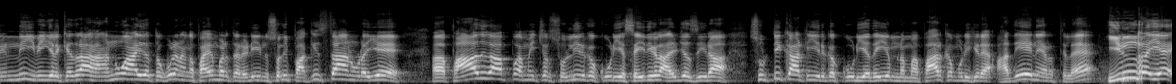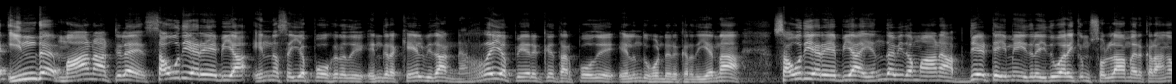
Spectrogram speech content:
நின்று இவங்களுக்கு எதிராக அணு ஆயுதத்தை கூட நாங்கள் பயன்படுத்த ரெடின்னு சொல்லி பாகிஸ்தானுடைய பாதுகாப்பு அமைச்சர் சொல்லியிருக்கக்கூடிய செய்திகள் அல் ஜசீரா சுட்டிக்காட்டி இருக்கக்கூடியதையும் நம்ம பார்க்க முடிகிற அதே நேரத்தில் இன்றைய இந்த மாநாட்டில் சவுதி அரேபியா என்ன செய்ய போகிறது என்கிற கேள்விதான் நிறைய பேருக்கு தற்போது எழுந்து கொண்டிருக்கிறது. ஏன்னா சவுதி அரேபியா எந்த விதமான அப்டேட்டையுமே இதில் இதுவரைக்கும் சொல்லாமல் இருக்கிறாங்க.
